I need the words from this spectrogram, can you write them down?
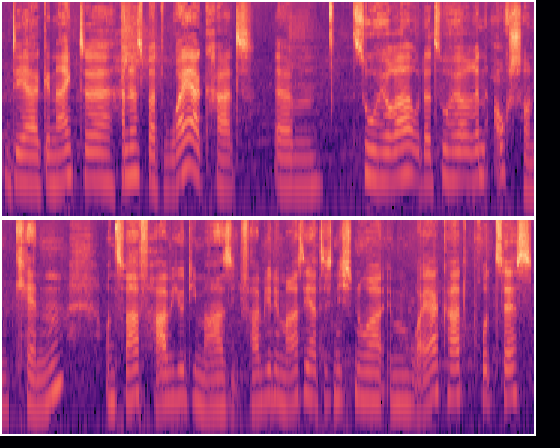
der geneigte Handelsblatt Wirecard ähm, Zuhörer oder Zuhörerin auch schon kennen, und zwar Fabio Di Masi. Fabio Di Masi hat sich nicht nur im Wirecard-Prozess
